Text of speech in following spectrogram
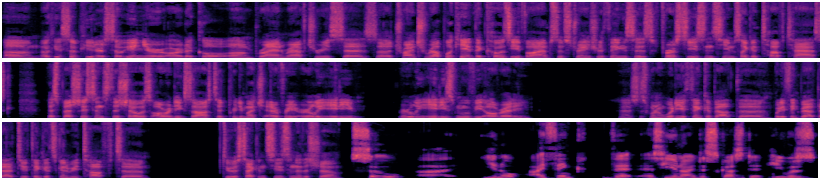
Um, okay, so Peter, so in your article, um, Brian Raftery says uh, trying to replicate the cozy vibes of Stranger Things' first season seems like a tough task, especially since the show has already exhausted pretty much every early 80 early 80s movie already. I was just wondering, what do you think about the what do you think about that? Do you think it's going to be tough to do a second season of the show? So, uh, you know, I think that as he and I discussed it, he was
